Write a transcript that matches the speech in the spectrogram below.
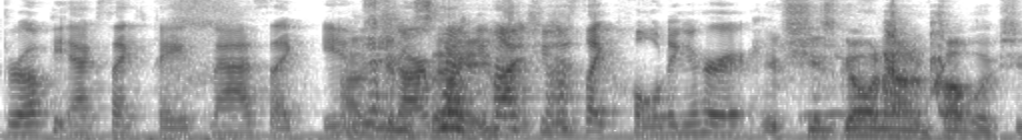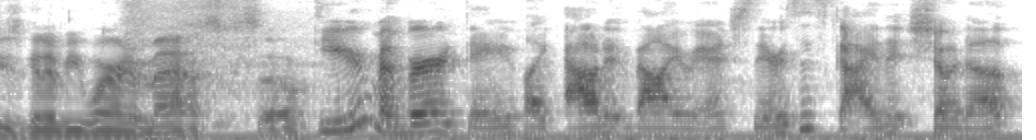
throw up the X like face mask, like in the gonna Star say- parking lot. She's just like holding her. If she's going out in public, she's gonna be wearing a mask. So Do you remember Dave? Like out at Valley Ranch, there was this guy that showed up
